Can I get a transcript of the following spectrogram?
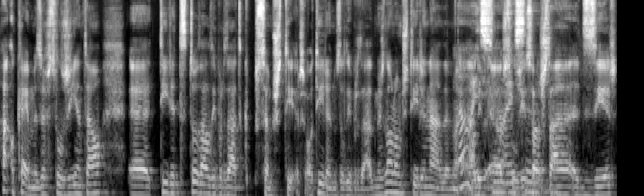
Ah, ok, mas a astrologia então uh, tira-te toda a liberdade que possamos ter, ou tira-nos a liberdade, mas não, não nos tira nada, não, é? não é? A, a astrologia só está a dizer,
